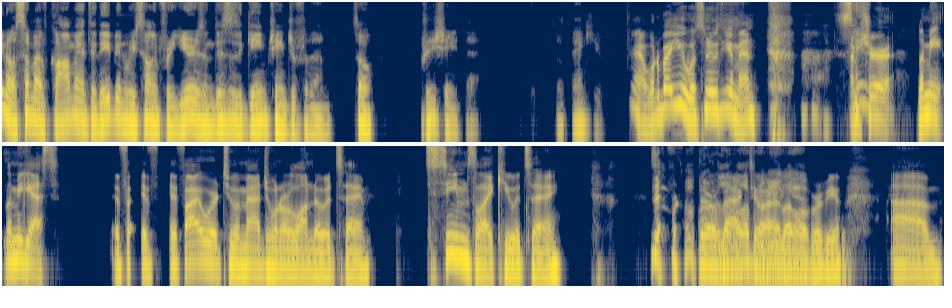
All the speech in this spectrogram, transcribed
you know, some have commented they've been reselling for years and this is a game changer for them. So appreciate that. So thank you. Yeah. What about you? What's new with you, man? I'm sure. Let me let me guess. If if if I were to imagine what Orlando would say, it seems like he would say, throw our it level back to our level yeah. up review. Um,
